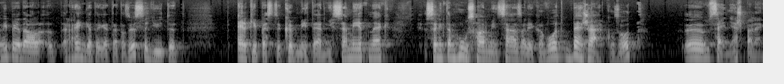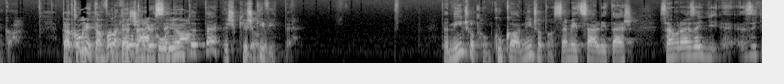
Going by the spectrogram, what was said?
mi például rengeteget, tehát az összegyűjtött elképesztő köbméternyi szemétnek szerintem 20-30 százaléka volt bezsákozott ö, szennyes pelenka. Tehát, tehát konkrétan valaki otthon összegyűjtötte és, és kivitte. Tehát nincs otthon kuka, nincs otthon szemétszállítás, Számomra ez egy, ez egy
